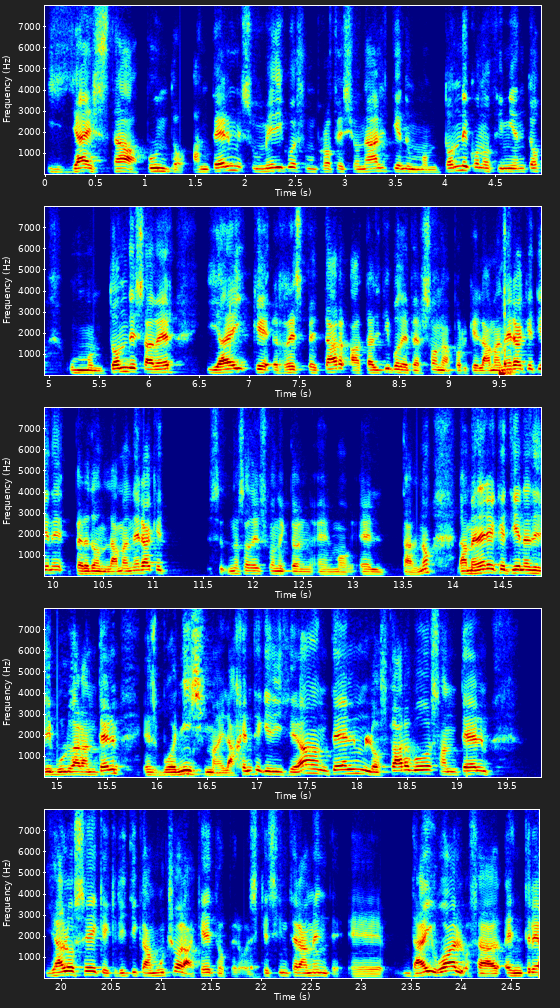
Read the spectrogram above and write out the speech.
y ya está, punto. Antelm es un médico, es un profesional, tiene un montón de conocimiento, un montón de saber y hay que respetar a tal tipo de persona, porque la manera que tiene, perdón, la manera que no se ha desconectado el, el, tal, ¿no? La manera que tiene de divulgar Antelm es buenísima y la gente que dice, ah, Antelm, los carbos, Antelm, ya lo sé que critica mucho a la keto, pero es que sinceramente eh, da igual, o sea, entre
